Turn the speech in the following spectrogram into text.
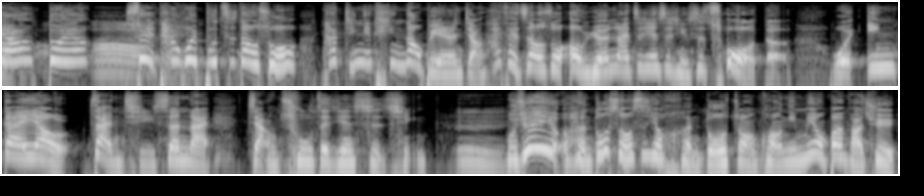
啊，对啊，哦、所以他会不知道说，他今天听到别人讲，他才知道说，哦，原来这件事情是错的，我应该要站起身来讲出这件事情。嗯，我觉得有很多时候是有很多状况，你没有办法去，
